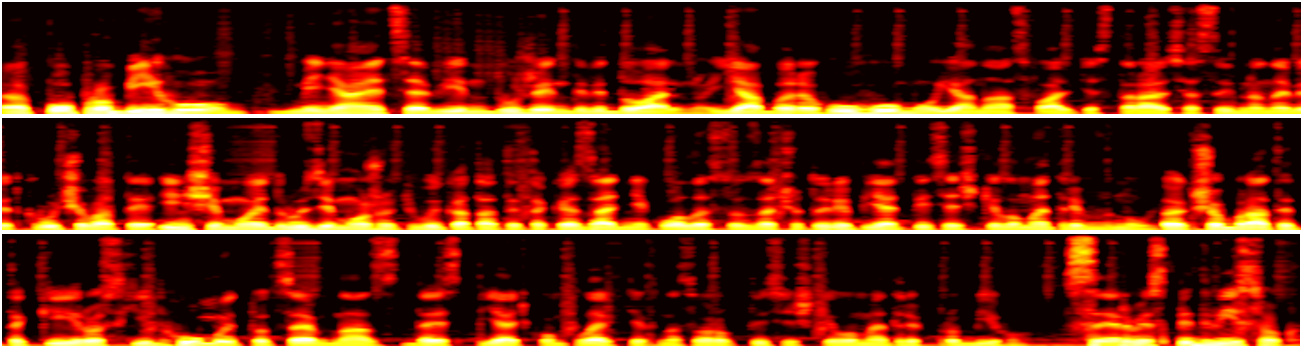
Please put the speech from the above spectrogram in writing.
Е, По пробігу міняється він дуже індивідуально. Я берегу гуму, я на асфальті стараюся сильно не відкручувати. Інші мої друзі можуть викатати таке заднє колесо за 4-5 тисяч кілометрів в нуль. Якщо брати такий розхід гуми, то це в нас десь 5 комплектів на 40 тисяч кілометрів пробігу. Сервіс підвісок.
